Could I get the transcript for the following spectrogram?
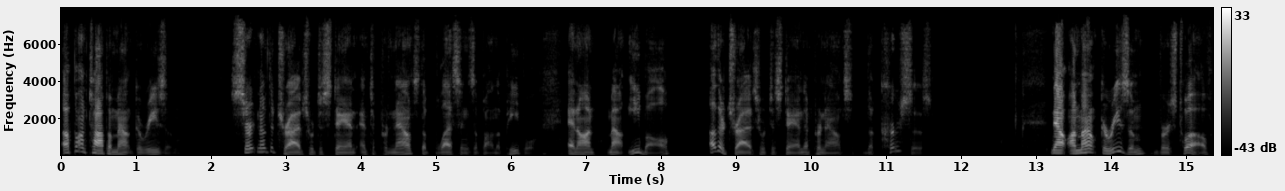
up on top of Mount Gerizim, certain of the tribes were to stand and to pronounce the blessings upon the people. And on Mount Ebal, other tribes were to stand and pronounce the curses. Now, on Mount Gerizim, verse 12,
